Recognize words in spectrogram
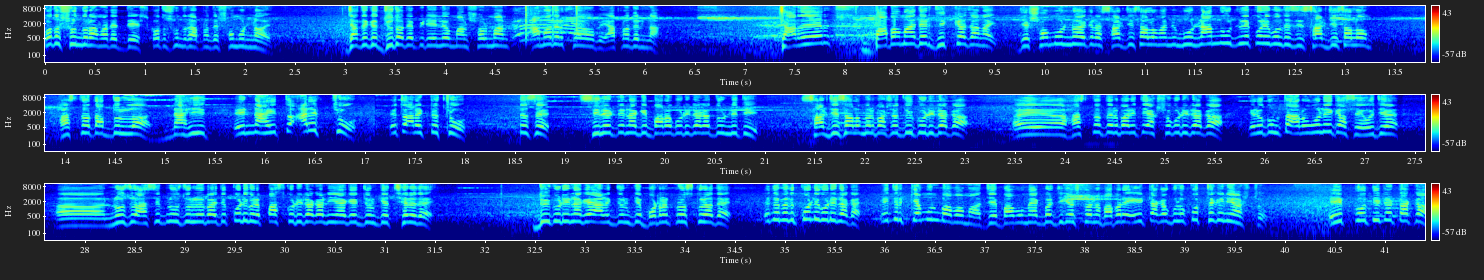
কত সুন্দর আমাদের দেশ, কত সুন্দর আপনাদের সমন্বয়। যাদেরকে জুতাতে পিটে এলেও মান সম্মান আমাদের ক্ষয় হবে, আপনাদের না। যাদের বাবা মায়েদের ধিক্কা জানাই, যে সমন্বয়করা সার্জিস আলম, আমি মূল নাম উল্লেখ করে বলতেছি, সার্জিস আলম, হাসনাত আবদুল্লাহ, নাহিদ, এই নাহিদ তো আরেক চোর, এ তো আরেকটা চোর। সিলেটে নাকি বারো কোটি টাকা দুর্নীতি, সার্জিস আলমের বাসায় দুই কোটি টাকা, এই হাসনাতের বাড়িতে একশো কোটি টাকা, এরকম তো আরও অনেক আছে, ওই যে নজরুল, আসিফ নজরুলের বাড়িতে কোটি করে পাঁচ কোটি টাকা নিয়ে এক একজনকে ছেড়ে দেয়। দুই কোটি টাকা আরেকজনকে বর্ডার ক্রস করে দেয়। এদের মধ্যে কোটি কোটি টাকা। এদের কেমন বাবা মা? যে বাবা মা একবার জিজ্ঞেস করে না, বাবারা, এই টাকাগুলো কোত্থেকে নিয়ে আসছো? এই প্রতিটা টাকা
